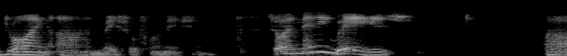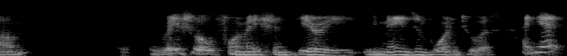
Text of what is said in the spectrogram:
drawing on racial formation. So in many ways, um, racial formation theory remains important to us. And yet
